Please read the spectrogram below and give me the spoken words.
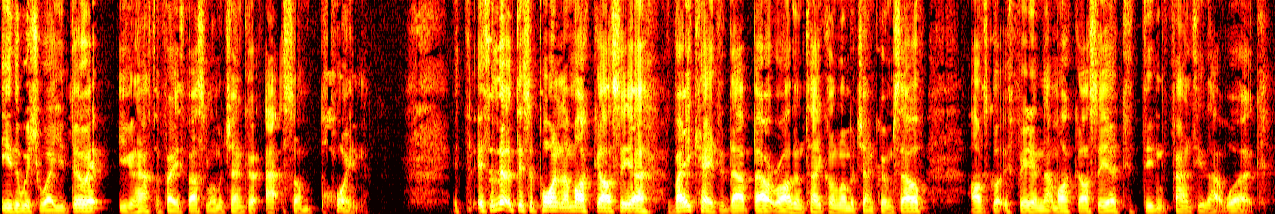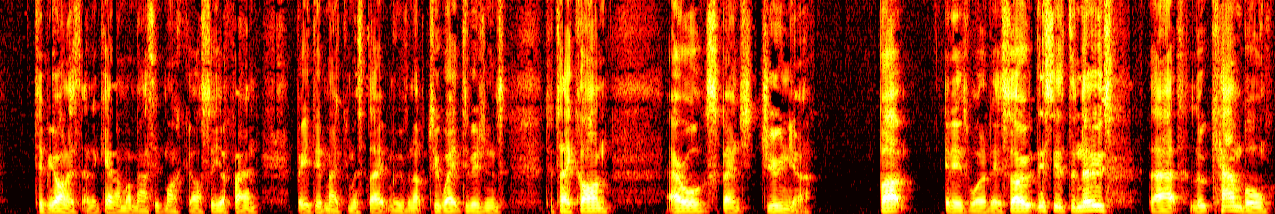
Either which way you do it, you're going to have to face Vasyl Lomachenko at some point. It, it's a little disappointing that Mike Garcia vacated that belt rather than take on Lomachenko himself. I've got this feeling that Mike Garcia didn't fancy that work. To be honest, and again, I'm a massive Mike Garcia fan, but he did make a mistake moving up two weight divisions to take on Errol Spence Jr. But it is what it is. So this is the news that Luke Campbell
